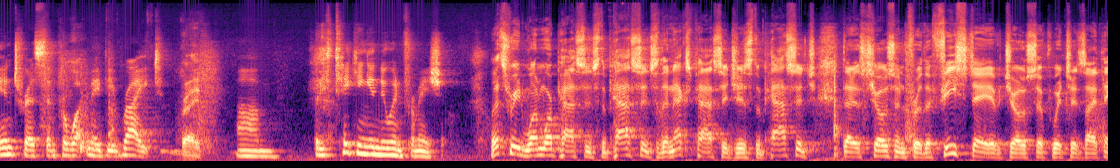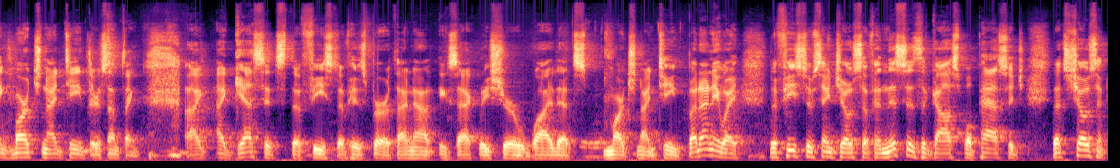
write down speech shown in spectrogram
interests and for what may be right Right. um, but he's taking in new information Let's read one more passage. The passage, the next passage is the passage that is chosen for the feast day of Joseph, which is, I think, March 19th or something. I, I guess it's the feast of his birth. I'm not exactly sure why that's March 19th. But anyway, the feast of St. Joseph. And this is the gospel passage that's chosen.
